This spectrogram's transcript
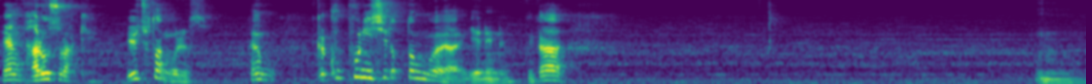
그냥 바로 수락해. 1초도 안 걸렸어. 그냥 그러니까 쿠폰이 싫었던 거야 얘네는. 그러니까 음.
